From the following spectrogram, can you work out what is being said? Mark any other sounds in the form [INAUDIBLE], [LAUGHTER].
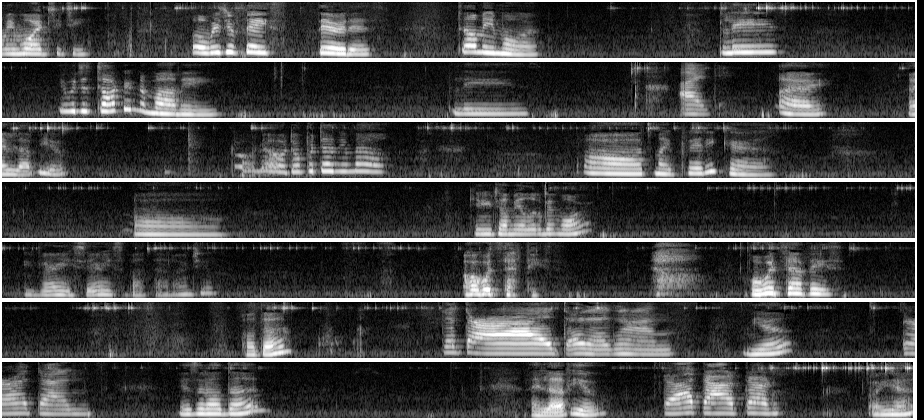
me more, Chichi. Oh, where's your face? There it is. Tell me more. Please. You were just talking to mommy. Please. I. I. I love you. Oh no, don't put in your mouth. Oh, it's my pretty girl. Can you tell me a little bit more? You're very serious about that, aren't you? Oh, what's that face? [GASPS] Oh, what's that face? All done? Yeah? Done. Is it all done? I love you. Oh, yeah?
